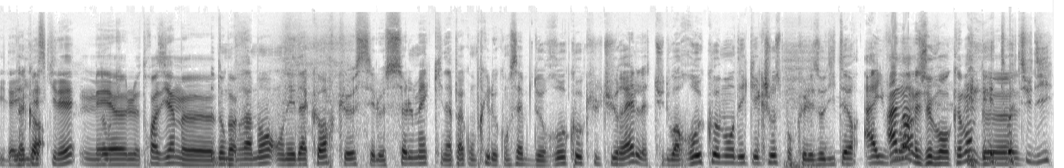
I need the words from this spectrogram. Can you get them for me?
il, a- il D'accord. est ce qu'il est, mais Donc- euh, le troisième. euh, Donc bof. vraiment, on est d'accord que c'est le seul mec qui n'a pas compris le concept de reco culturel. Tu dois recommander quelque chose pour que les auditeurs aillent Ah voir. non, mais je vous recommande de. Et toi, tu dis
